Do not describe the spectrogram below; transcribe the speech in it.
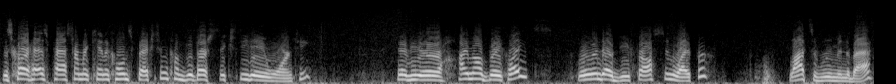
This car has passed our mechanical inspection. Comes with our 60 day warranty. You have your high mount brake lights, rear window defrost and wiper, lots of room in the back.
